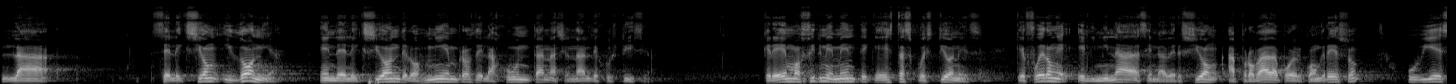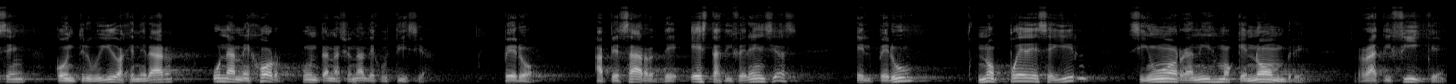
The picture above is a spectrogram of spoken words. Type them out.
la selección idónea en la elección de los miembros de la Junta Nacional de Justicia. Creemos firmemente que estas cuestiones que fueron eliminadas en la versión aprobada por el Congreso hubiesen contribuido a generar una mejor Junta Nacional de Justicia. Pero, a pesar de estas diferencias, el Perú no puede seguir sin un organismo que nombre, ratifique,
